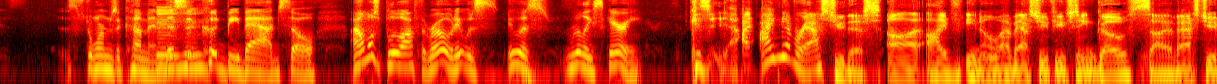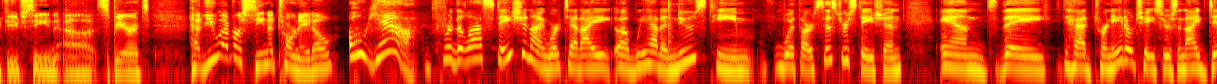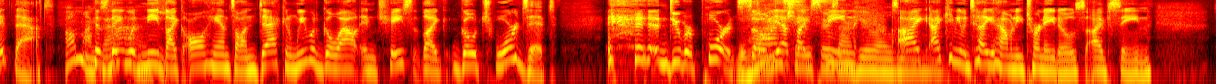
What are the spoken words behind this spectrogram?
storms are coming. This Mm-hmm. it could be bad. So I almost blew off the road. It was it was really scary. Because I've never asked you this. Uh, I've, you know, I've asked you if you've seen ghosts. I've asked you if you've seen uh, spirits. Have you ever seen a tornado? Oh yeah, for the last station I worked at, I uh, we had a news team with our sister station, and they had tornado chasers, and I did that. Oh, my Because they would need like all hands on deck, and we would go out and chase it, like go towards it. and do reports. So yes, I've seen. heroes, I. I can't even tell you how many tornadoes I've seen.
